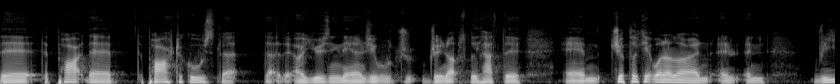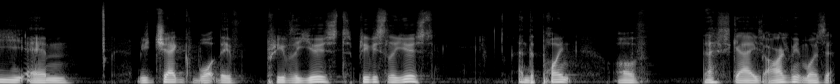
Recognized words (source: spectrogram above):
the the part the the particles that that are using the energy will drain up, so they have to um, duplicate one another and and, and re um, rejig what they've previously used previously used. And the point of this guy's argument was that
